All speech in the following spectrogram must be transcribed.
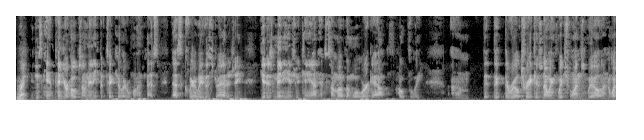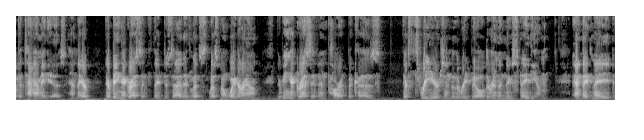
Right. You just can't pin your hopes on any particular one. That's that's clearly the strategy. Get as many as you can, and some of them will work out. Hopefully, um, the, the, real trick is knowing which ones will and what the timing is. And they're they're being aggressive. They've decided let's let's don't wait around they're being aggressive in part because they're three years into the rebuild. They're in the new stadium, and they've made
